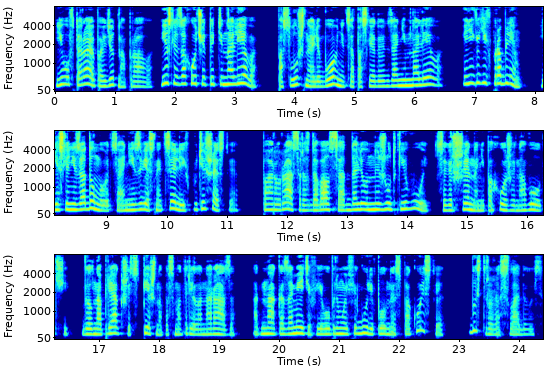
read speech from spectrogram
его вторая пойдет направо. Если захочет идти налево, послушная любовница последует за ним налево. И никаких проблем, если не задумываться о неизвестной цели их путешествия. Пару раз раздавался отдаленный жуткий вой, совершенно не похожий на волчий. Вэл, напрягшись, спешно посмотрела на Раза. Однако, заметив его прямой фигуре полное спокойствие, быстро расслабилась.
